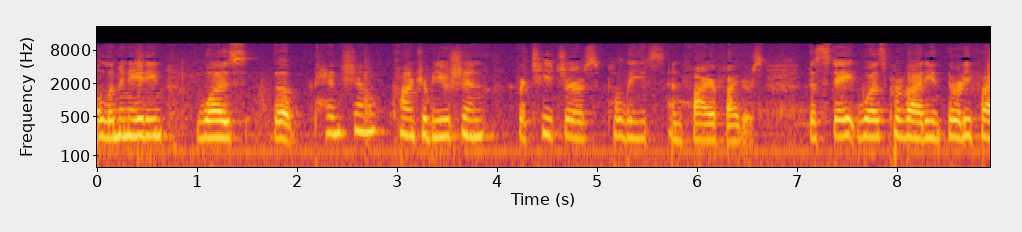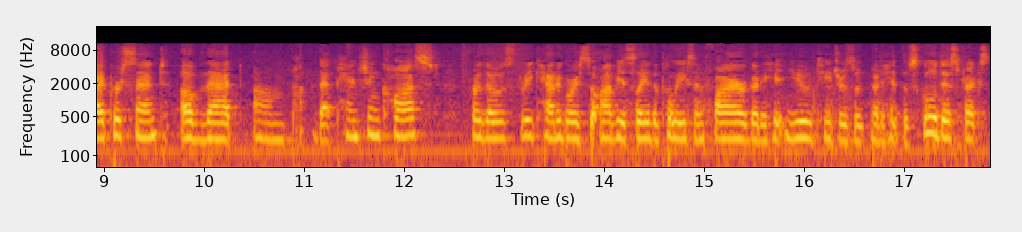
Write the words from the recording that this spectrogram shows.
eliminating was the pension contribution for teachers, police, and firefighters. The state was providing 35% of that, um, that pension cost for those three categories. So obviously, the police and fire are going to hit you, teachers are going to hit the school districts.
